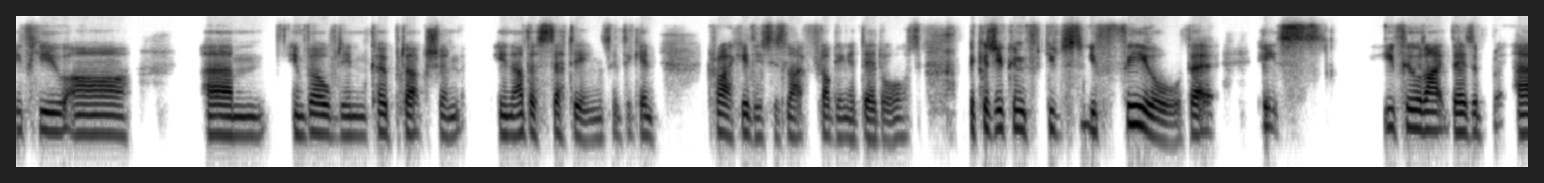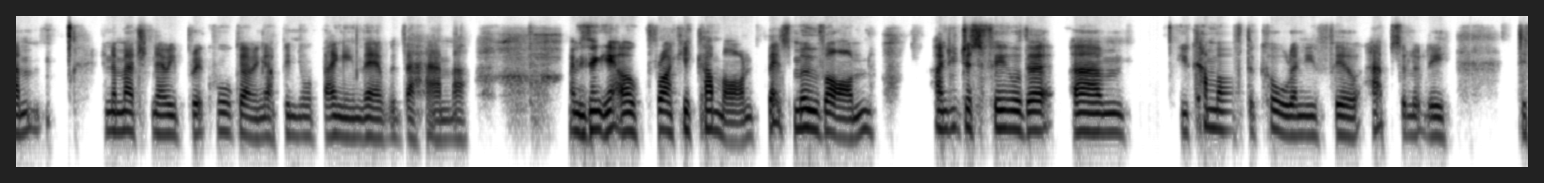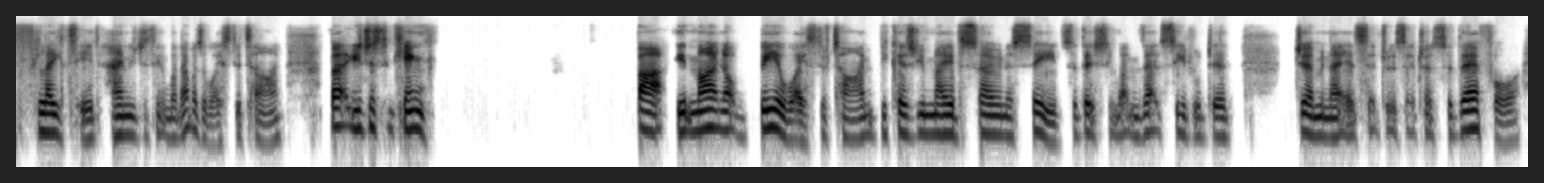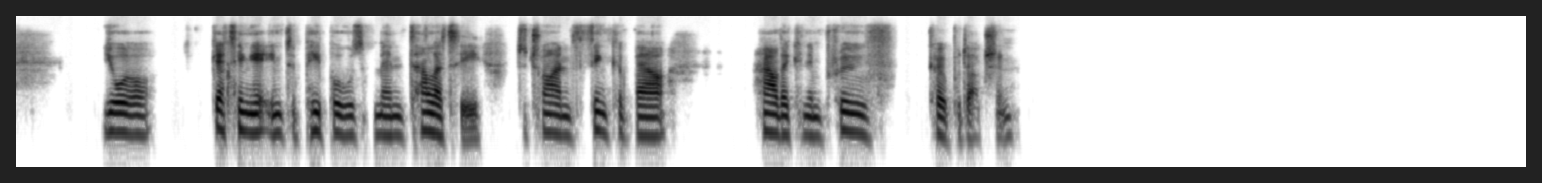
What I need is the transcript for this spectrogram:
if you are um, involved in co-production in other settings, and again, crikey, this is like flogging a dead horse, because you can you, you feel that it's you feel like there's a um, an imaginary brick wall going up and you're banging there with the hammer. And you're thinking, oh, crikey, come on, let's move on. And you just feel that um, you come off the call and you feel absolutely deflated and you just think, well, that was a waste of time. But you're just thinking, but it might not be a waste of time because you may have sown a seed. So that seed will germinate, etc., etc. So therefore, you're getting it into people's mentality to try and think about how they can improve co-production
